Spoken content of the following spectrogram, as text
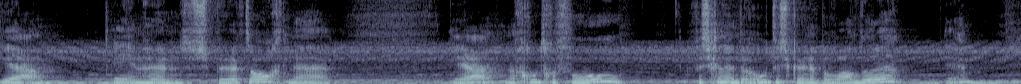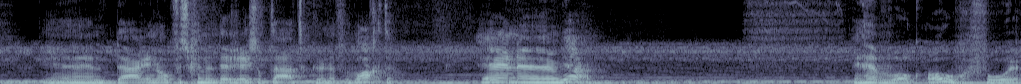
Ja, in hun speurtocht naar... Ja, een goed gevoel verschillende routes kunnen bewandelen. Ja? En daarin ook verschillende resultaten kunnen verwachten. En uh, ja. En hebben we ook oog voor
